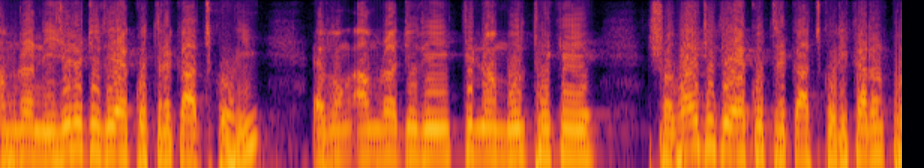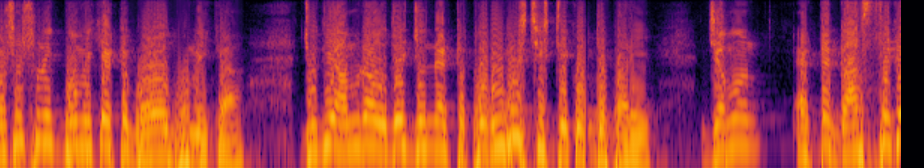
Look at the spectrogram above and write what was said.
আমরা নিজেরা যদি একত্রে কাজ করি এবং আমরা যদি তৃণমূল থেকে সবাই যদি একত্রে কাজ করি, কারণ প্রশাসনিক ভূমিকা একটা বড় ভূমিকা। যদি আমরা ওদের জন্য একটা পরিবেশ সৃষ্টি করতে পারি, যেমন একটা গাছ থেকে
